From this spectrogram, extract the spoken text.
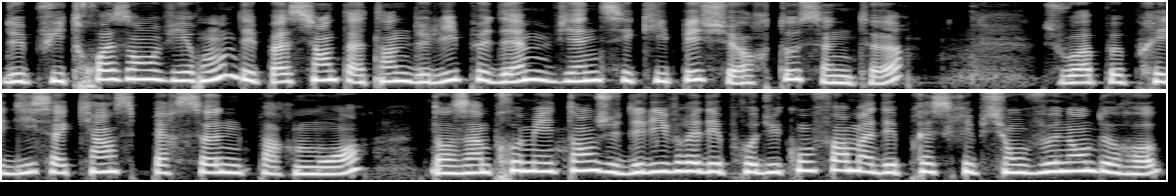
Depuis trois ans environ, des patientes atteintes de lipodème viennent s'équiper chez OrthoCenter. Je vois à peu près 10 à 15 personnes par mois dans un premier temps, je délivrais des produits conformes à des prescriptions venant d'Europe.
